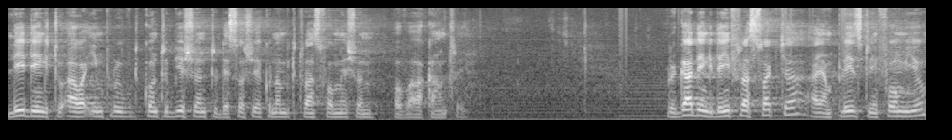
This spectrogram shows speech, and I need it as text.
leading to our improved contribution to the socio-economic transformation of our country. Regarding the infrastructure, I am pleased to inform you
